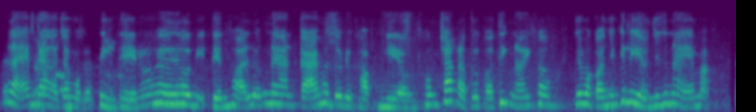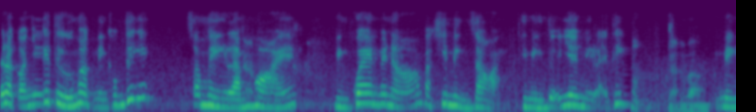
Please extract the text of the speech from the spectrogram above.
tức là em dạ đang ở trong một cái tình thế nó hơi hơi bị tiến thoái lưỡng nan cái mà tôi được học nhiều không chắc là tôi có thích nó hay không nhưng mà có những cái điều như thế này em ạ tức là có những cái thứ mà mình không thích ấy xong mình làm dạ. hoài ấy mình quen với nó và khi mình giỏi thì mình tự nhiên mình lại thích nó dạ, vâng. mình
